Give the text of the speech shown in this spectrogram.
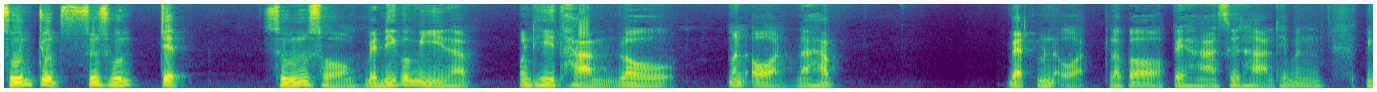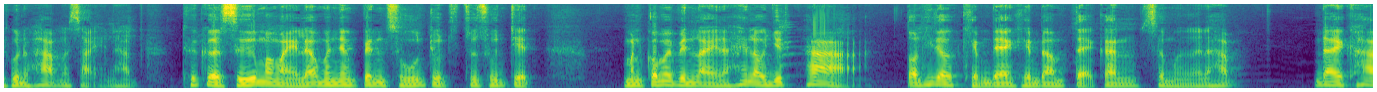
0.007 0.2แบบนี้ก็มีนะครับ บางทีฐานเรามันอ่อนนะครับ แบตมันอ่อนแล้วก็ไปหาซื้อฐานที่มันมีคุณภาพมาใส่นะครับถ้าเกิดซื้อมาใหม่แล้วมันยังเป็น 0.007 มันก็ไม่เป็นไรนะให้เรายึดค่าตอนที่เราเข็มแดงเข็มดำแตะกันเสมอนะครับ ได้ค่า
